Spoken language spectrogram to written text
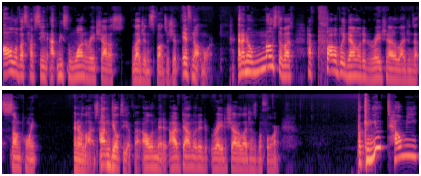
all of us have seen at least one Raid Shadow Legends sponsorship, if not more. And I know most of us have probably downloaded Raid Shadow Legends at some point in our lives. I'm guilty of that. I'll admit it. I've downloaded Raid Shadow Legends before. But can you tell me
